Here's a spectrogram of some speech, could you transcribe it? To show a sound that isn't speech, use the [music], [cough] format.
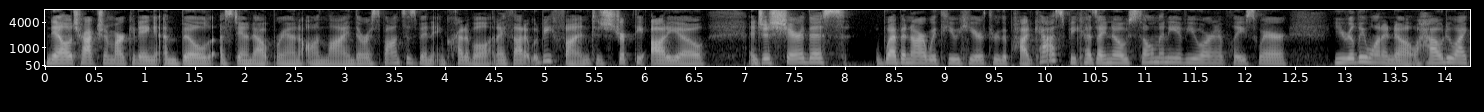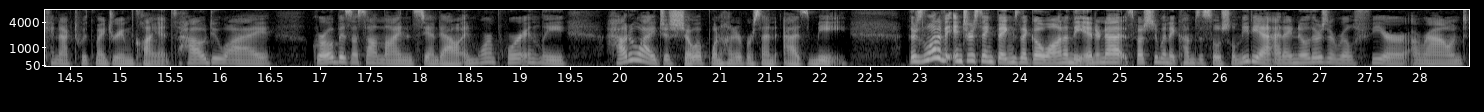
nail attraction marketing, and build a standout brand online. The response has been incredible. And I thought it would be fun to strip the audio and just share this webinar with you here through the podcast because I know so many of you are in a place where you really want to know how do I connect with my dream clients? How do I grow a business online and stand out? And more importantly, how do I just show up 100% as me? There's a lot of interesting things that go on on the internet, especially when it comes to social media. And I know there's a real fear around,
